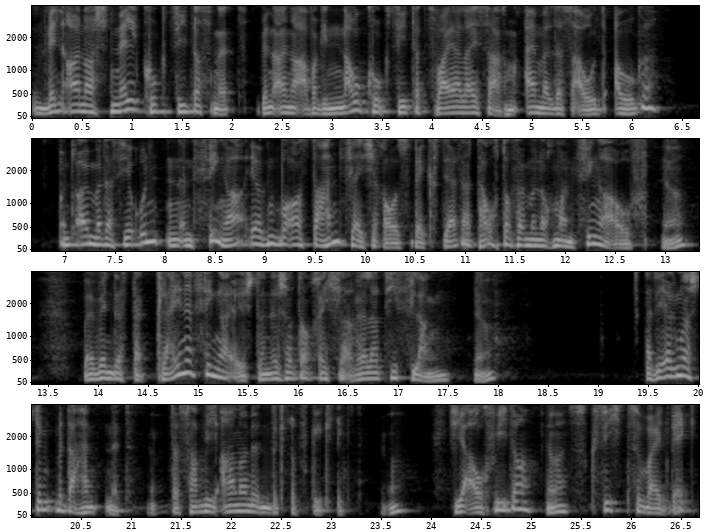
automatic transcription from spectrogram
wenn einer schnell guckt, sieht das nicht. Wenn einer aber genau guckt, sieht er zweierlei Sachen. Einmal das Auge und einmal, dass hier unten ein Finger irgendwo aus der Handfläche rauswächst. Ja, da taucht auf einmal noch mal ein Finger auf. Ja, weil wenn das der kleine Finger ist, dann ist er doch recht relativ lang. Ja. Also irgendwas stimmt mit der Hand nicht. Das habe ich auch noch nicht in den Griff gekriegt. Ja. Hier auch wieder, ja, das Gesicht zu weit weg.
